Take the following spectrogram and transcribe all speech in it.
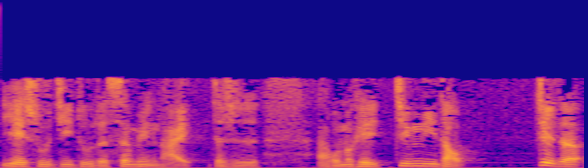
耶稣基督的生命来。这是啊，我们可以经历到借着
